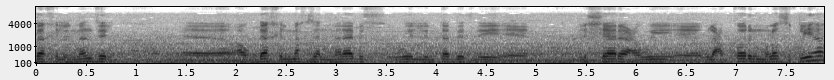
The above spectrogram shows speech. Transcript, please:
داخل المنزل آه، أو داخل مخزن ملابس واللي امتدت آه، للشارع آه، والعقار الملاصق ليها.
